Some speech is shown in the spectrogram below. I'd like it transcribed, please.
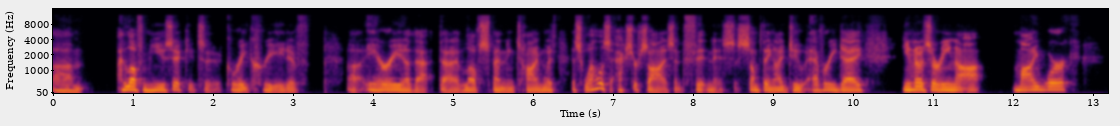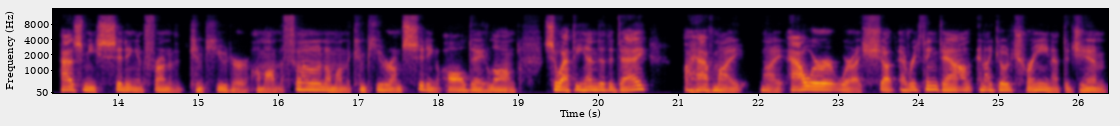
um i love music. It's a great creative uh, area that that i love spending time with as well as exercise and fitness something i do every day you know zarina my work has me sitting in front of the computer. I'm on the phone, I'm on the computer, I'm sitting all day long. So at the end of the day, I have my my hour where I shut everything down and I go train at the gym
